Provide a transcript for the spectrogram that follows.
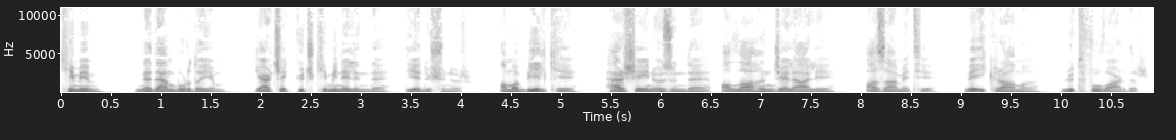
Kimim, neden buradayım, gerçek güç kimin elinde diye düşünür. Ama bil ki her şeyin özünde Allah'ın celali, azameti ve ikramı, lütfu vardır.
